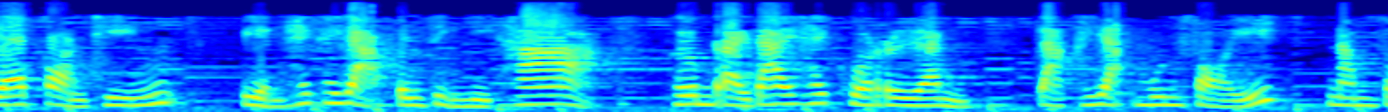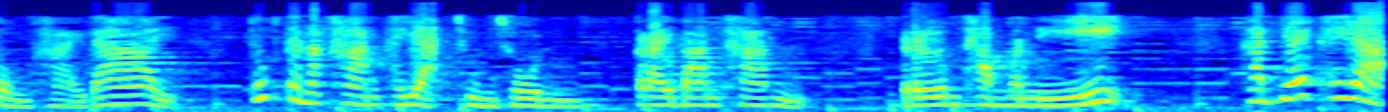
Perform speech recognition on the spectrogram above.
แยกก่อนทิ้ง เปลี่ยนให้ขยะเป็นสิ่งมีค่า เพิ่มรายได้ให้ครัวเรือน จากขยะมูลฝอยนำส่งขายได้ ทุกธนาคารขยะชุมชนใกล้บ้านท่าน เริ่มทำวันนี้ คัดแยกขยะ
